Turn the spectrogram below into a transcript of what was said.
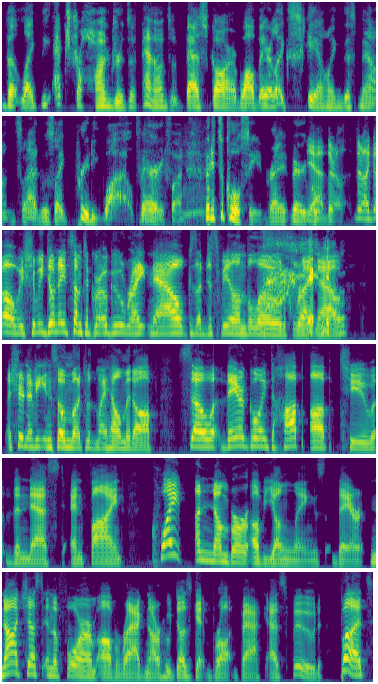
but like the extra hundreds of pounds of best Beskar while they're like scaling this mountainside was like pretty wild, very fun. But it's a cool scene, right? Very yeah. Cool. They're they're like, oh, we should we donate some to Grogu right now? Because I'm just feeling the load right now. I shouldn't have eaten so much with my helmet off. So they are going to hop up to the nest and find quite a number of younglings there, not just in the form of Ragnar, who does get brought back as food, but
